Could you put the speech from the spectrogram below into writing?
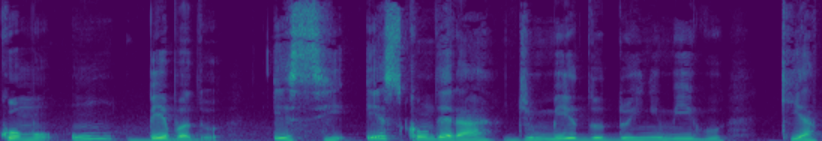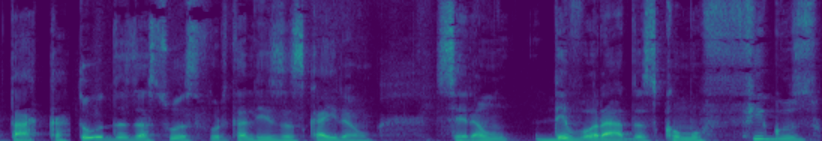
como um bêbado e se esconderá de medo do inimigo que ataca. Todas as suas fortalezas cairão, serão devoradas como figos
